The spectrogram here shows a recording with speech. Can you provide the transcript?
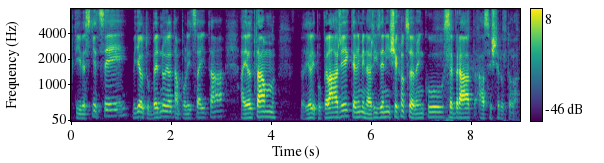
k té vesnici, viděl tu bednu, jel tam policajta a jel tam, jeli popeláři, který mi nařízený všechno, co je venku, sebrat a sešrotovat.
